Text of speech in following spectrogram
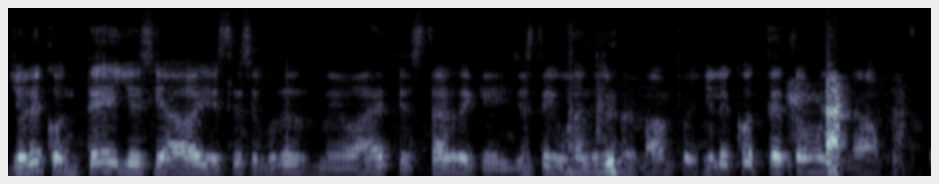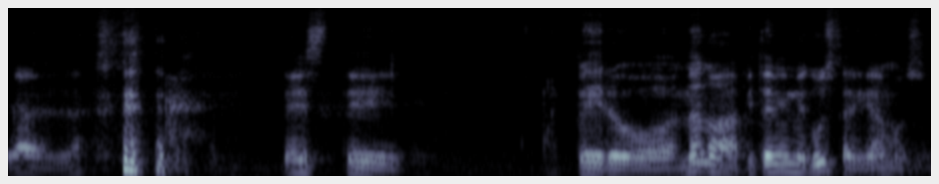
yo le conté, yo decía, ay, este seguro me va a detestar de que yo esté dibujando Superman, pero yo le conté todo emocionado, porque era verdad. este, pero no, no, a mí también me gusta, digamos.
